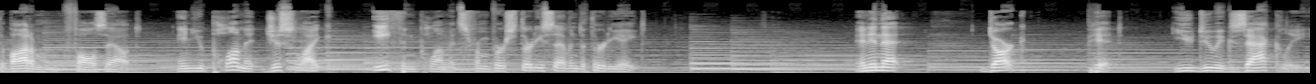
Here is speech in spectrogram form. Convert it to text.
The bottom falls out and you plummet just like Ethan plummets from verse 37 to 38. And in that dark pit, you do exactly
